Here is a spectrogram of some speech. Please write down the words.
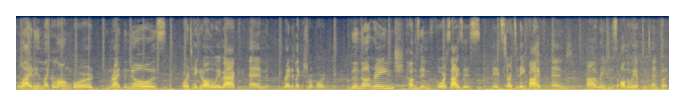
Glide in like a longboard, you can ride the nose, or take it all the way back and ride it like a shortboard. The Nut range comes in four sizes. It starts at 8.5 and uh, ranges all the way up to 10 foot.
